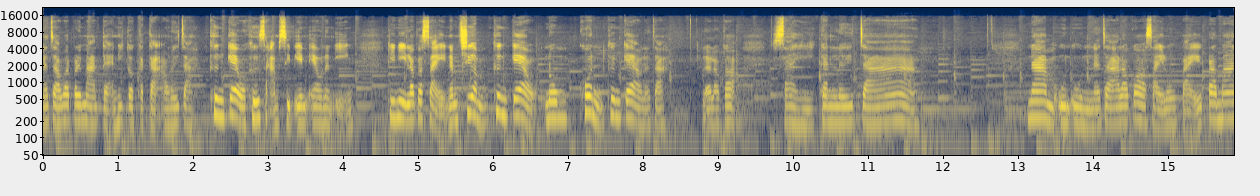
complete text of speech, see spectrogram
นะจ๊ะวัดปริมาณแต่อันนี้ก็กะกะเอาเลยจ้ะครึ่งแก้วก็คือ 30 ml นั่นเอง ที่นี่เราก็ใส่น้ำเชื่อม ครึ่งแก้ว นมข้นครึ่งแก้วนะจ๊ะแล้วเราก็ใส่กันเลยจ้าน้ำอุ่นๆนะจ๊ะแล้วก็ใส่ลงไปประมาณ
